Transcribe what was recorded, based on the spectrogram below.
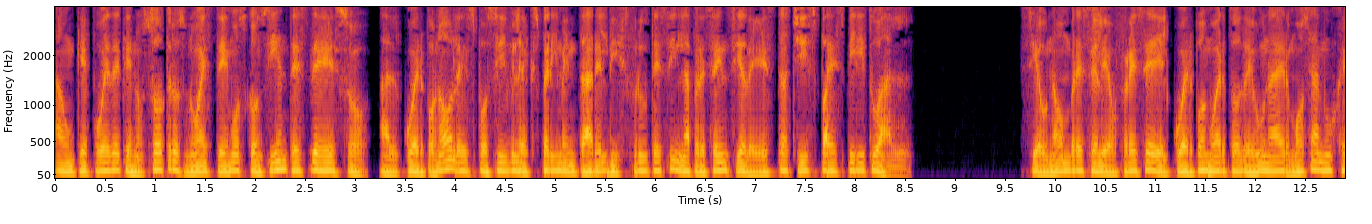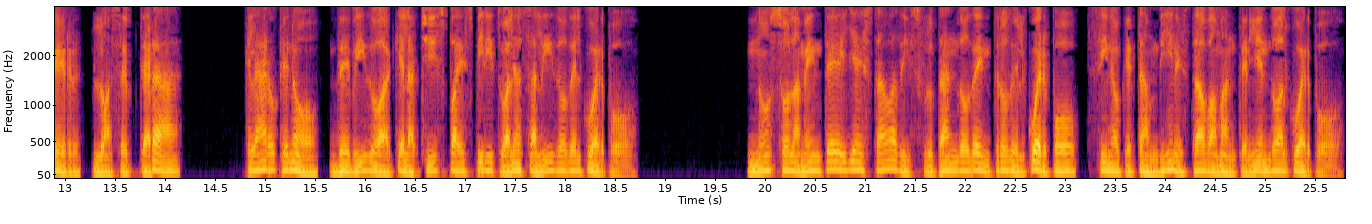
Aunque puede que nosotros no estemos conscientes de eso, al cuerpo no le es posible experimentar el disfrute sin la presencia de esta chispa espiritual. Si a un hombre se le ofrece el cuerpo muerto de una hermosa mujer, ¿lo aceptará? Claro que no, debido a que la chispa espiritual ha salido del cuerpo. No solamente ella estaba disfrutando dentro del cuerpo, sino que también estaba manteniendo al cuerpo.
